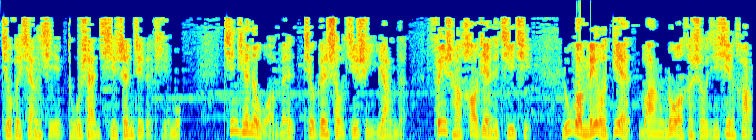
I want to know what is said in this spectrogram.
就会想起独善其身这个题目。今天的我们就跟手机是一样的，非常耗电的机器。如果没有电、网络和手机信号，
